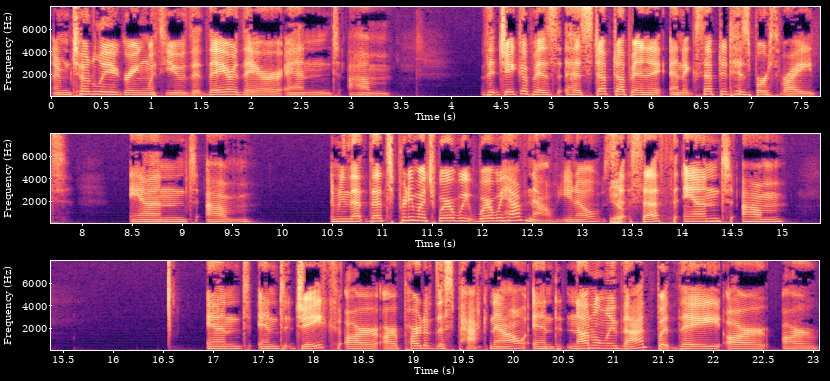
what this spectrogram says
I'm totally agreeing with you that they are there, and um, that Jacob has has stepped up and and accepted his birthright, and um, I mean that that's pretty much where we where we have now. You know, Yep. Seth and um and and Jake are are part of this pack now, and not only that, but they are are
